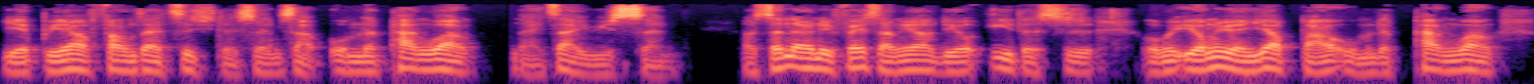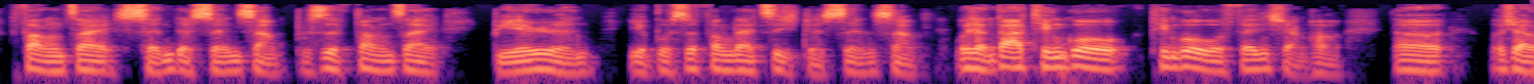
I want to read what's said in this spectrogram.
也不要放在自己的身上。我们的盼望乃在于神啊！神的儿女非常要留意的是，我们永远要把我们的盼望放在神的身上，不是放在别人，也不是放在自己的身上。我想大家听过听过我分享哈，呃，我想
